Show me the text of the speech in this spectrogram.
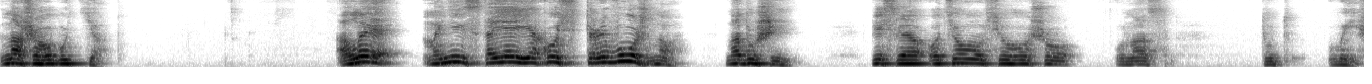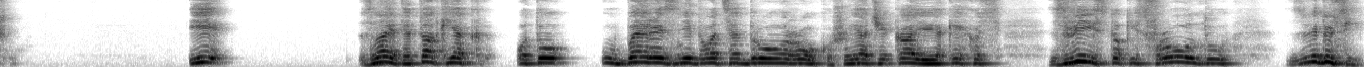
нашого буття. Але мені стає якось тривожно на душі після оцього всього, що у нас тут вийшло. І знаєте, так як ото у березні 22-го року, що я чекаю якихось звісток із фронту, звідусіль.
